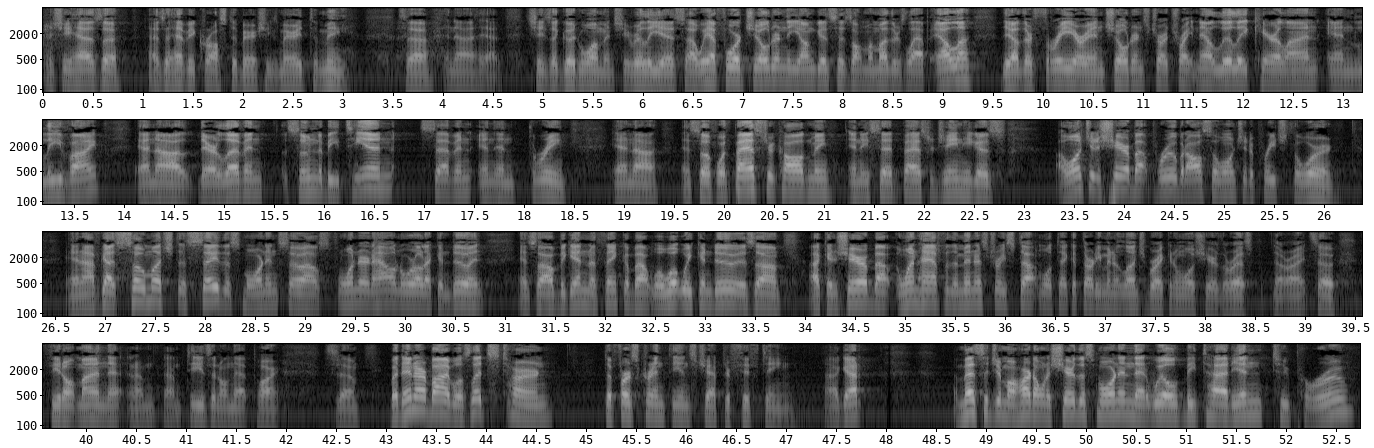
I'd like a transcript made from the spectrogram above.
and she has a has a heavy cross to bear. She's married to me. So, and uh, she's a good woman. She really is. Uh, we have four children. The youngest is on my mother's lap, Ella. The other three are in children's church right now Lily, Caroline, and Levi. And uh, they're 11, soon to be 10, 7, and then 3. And, uh, and so forth. Pastor called me and he said, Pastor Gene, he goes, I want you to share about Peru, but I also want you to preach the word. And I've got so much to say this morning, so I was wondering how in the world I can do it. And so I began to think about, well, what we can do is um, I can share about one half of the ministry stuff, and we'll take a 30 minute lunch break, and we'll share the rest. All right? So if you don't mind that, I'm, I'm teasing on that part. So, but in our Bibles, let's turn to 1 Corinthians chapter 15. I got a message in my heart I want to share this morning that will be tied into Peru.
